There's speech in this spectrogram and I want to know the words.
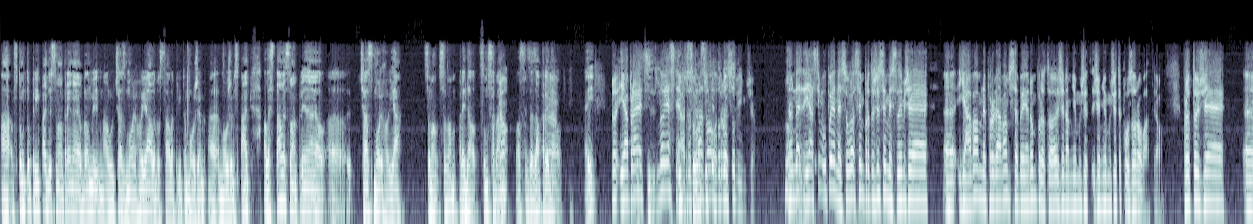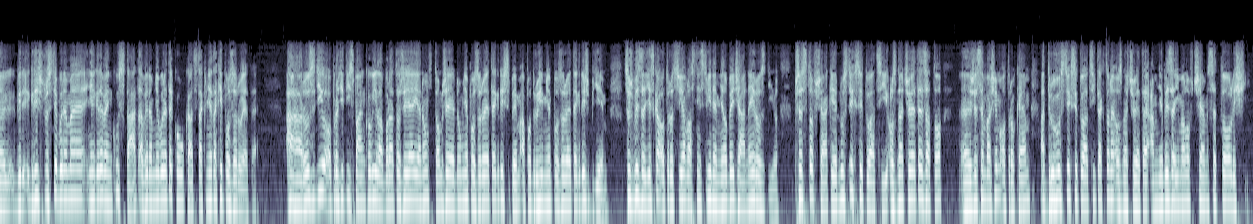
A v tomto prípade som vám prenajal veľmi malú časť môjho ja, lebo stále pri tom môžem, uh, môžem spať, ale stále som vám prenajal uh, časť môjho ja. Som vám, som vám predal, som sa vám no, vlastne zapredal. Uh, Hej? No já právě, no jasně, a to jste nazval otroctvím, že? No, ne, já s tím úplně nesouhlasím, protože si myslím, že uh, já vám neprodávám sebe jenom proto, že, na mě můžete, že mě můžete pozorovat, jo. Protože uh, kdy, když prostě budeme někde venku stát a vy na mě budete koukat, tak mě taky pozorujete. A rozdíl oproti té spánkové laboratoři je jenom v tom, že jednou mě pozorujete, když spím a po druhý mě pozorujete, když bdím. Což by z hlediska otroctví a vlastnictví neměl být žádný rozdíl. Přesto však jednu z těch situací označujete za to, že jsem vaším otrokem a druhou z těch situací tak to neoznačujete a mě by zajímalo, v čem se to liší.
